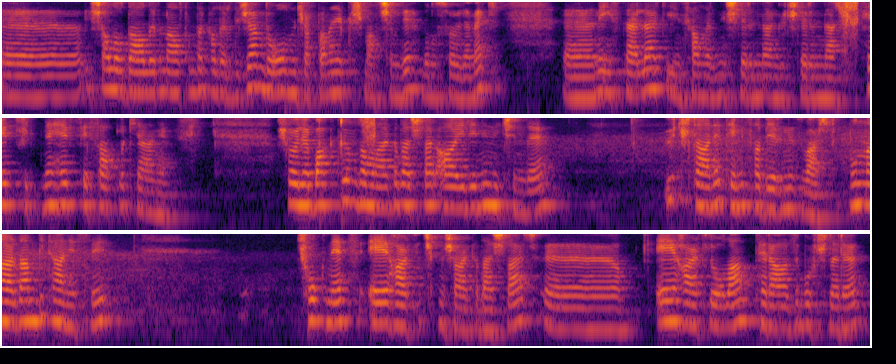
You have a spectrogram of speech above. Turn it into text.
Ee, inşallah o dağların altında kalır diyeceğim de olmayacak. Bana yakışmaz şimdi bunu söylemek. Ee, ne isterler ki insanların işlerinden, güçlerinden. Hep fitne, hep fesatlık yani. Şöyle baktığım zaman arkadaşlar ailenin içinde 3 tane temiz haberiniz var. Bunlardan bir tanesi çok net E harfi çıkmış arkadaşlar. Ee, E harfli olan terazi burçları.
